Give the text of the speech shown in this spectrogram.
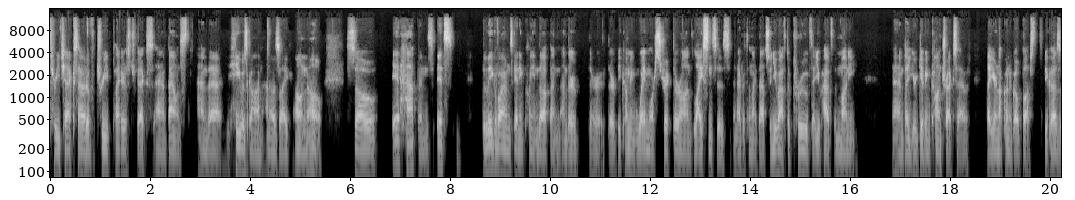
three checks out of three players' checks uh, bounced, and uh, he was gone. And I was like, "Oh no!" So it happens. It's the League of Ireland's getting cleaned up, and, and they're they're they're becoming way more stricter on licenses and everything like that. So you have to prove that you have the money, and that you're giving contracts out, that you're not going to go bust. Because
